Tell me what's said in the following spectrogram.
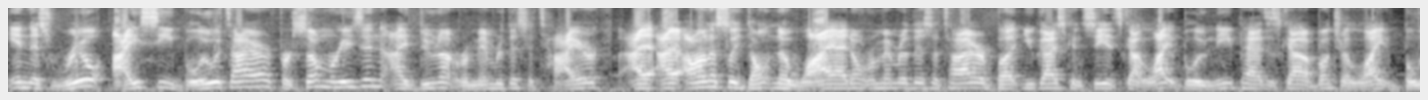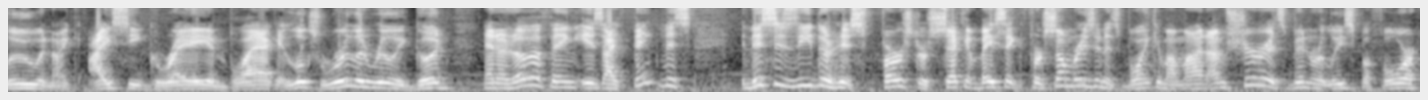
in this real icy blue attire. For some reason, I do not remember this attire. I, I honestly don't know why I don't remember this attire, but you guys can see it's got light blue knee pads. It's got a bunch of light blue and like icy gray and black. It looks really, really good. And another thing is I think this this is either his first or second basic. For some reason, it's blanking my mind. I'm sure it's been released before,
